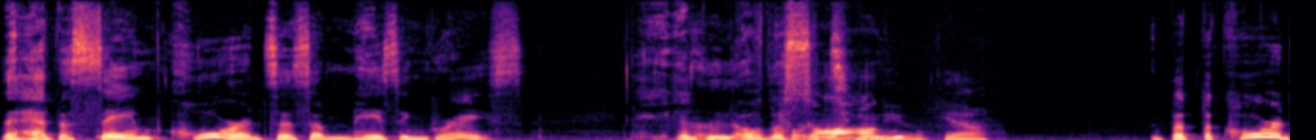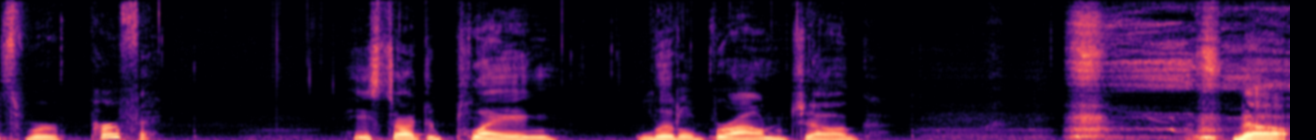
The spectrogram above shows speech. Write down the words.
that had the same chords as Amazing Grace. he didn't know the song, Yeah. but the chords were perfect. He started playing Little Brown Jug. No.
